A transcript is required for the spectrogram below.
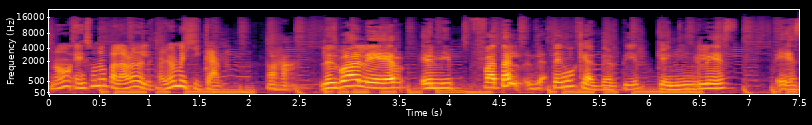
¿no? Es una palabra del español mexicano. Ajá. Les voy a leer en mi fatal, tengo que advertir que en inglés es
